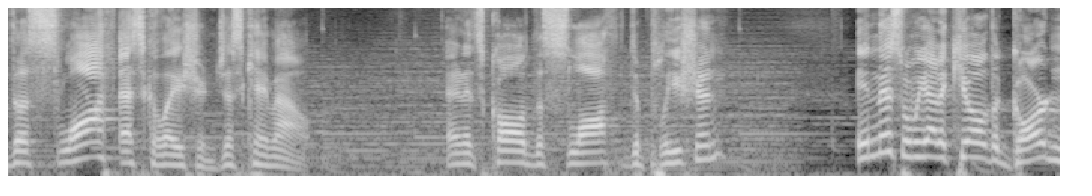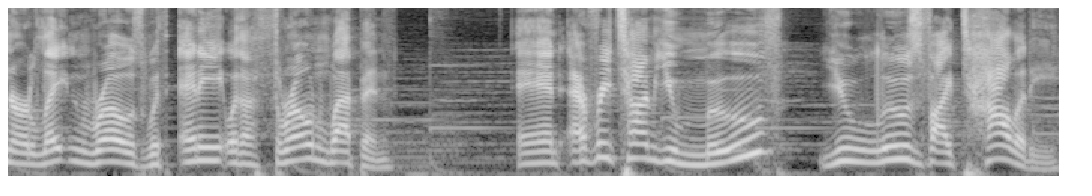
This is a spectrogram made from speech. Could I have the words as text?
the sloth escalation just came out. And it's called the sloth depletion. In this one, we got to kill the gardener, Leighton Rose, with any with a thrown weapon. And every time you move, you lose vitality.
